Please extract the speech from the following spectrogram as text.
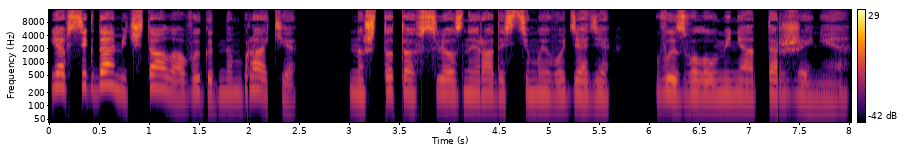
Я всегда мечтала о выгодном браке, но что-то в слезной радости моего дяди вызвало у меня отторжение.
